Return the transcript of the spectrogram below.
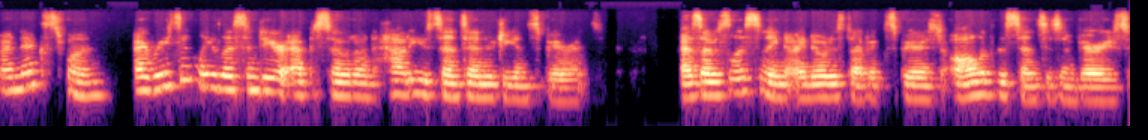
Our next one. I recently listened to your episode on how do you sense energy and spirits. As I was listening, I noticed I've experienced all of the senses in various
